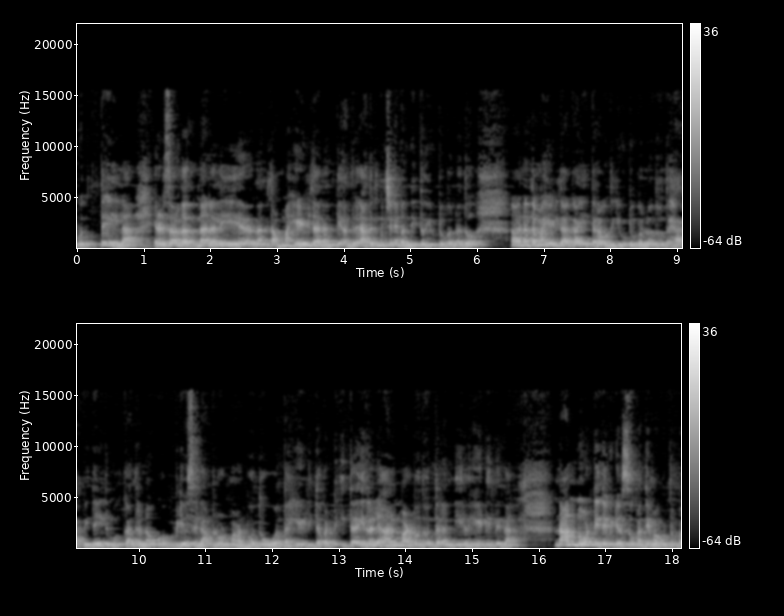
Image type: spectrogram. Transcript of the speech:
ಗೊತ್ತೇ ಇಲ್ಲ. ಎರಡು ಸಾವಿರದ ಹದಿನಾರಲ್ಲಿ ನನ್ನ ತಮ್ಮ ಹೇಳ್ದ ನನಗೆ. ಅಂದರೆ ಅದಕ್ಕೆ ಮುಂಚೆನೇ ಬಂದಿತ್ತು ಯೂಟ್ಯೂಬ್ ಅನ್ನೋದು. ನನ್ನ ತಮ್ಮ ಹೇಳಿದಾಗ ಈ ಥರ ಒಂದು ಯೂಟ್ಯೂಬ್ ಅನ್ನೋದು ಒಂದು ಆ್ಯಪ್ ಇದೆ. ಇದ್ರ ಮುಖಾಂತರ ನಾವು ವಿಡಿಯೋಸ್ ಎಲ್ಲ ಅಪ್ಲೋಡ್ ಮಾಡ್ಬೋದು ಅಂತ ಹೇಳಿದ್ದ. ಬಟ್ ಈ ಥರ ಇದರಲ್ಲಿ ಅರ್ನ್ ಮಾಡ್ಬೋದು ಅಂತ ನನಗೇನು ಹೇಳಿರಲಿಲ್ಲ. ನಾನು ನೋಡ್ತಿದ್ದೆ ವಿಡಿಯೋಸು ಮಧ್ಯಮ ಕುಟುಂಬ,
